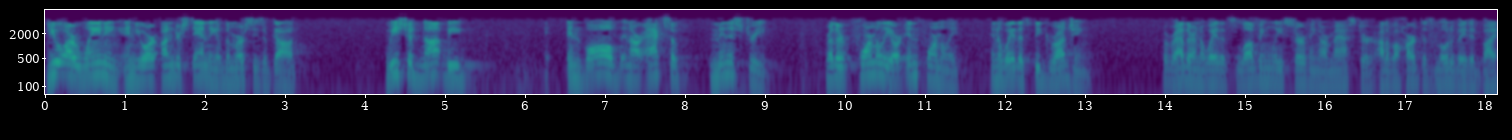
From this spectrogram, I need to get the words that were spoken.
you are waning in your understanding of the mercies of God. We should not be involved in our acts of ministry, whether formally or informally, in a way that's begrudging, but rather in a way that's lovingly serving our Master out of a heart that's motivated by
